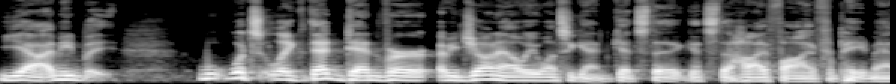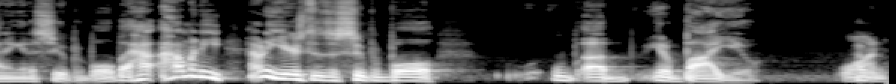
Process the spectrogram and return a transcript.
Yeah, I mean, but what's like that Denver? I mean, John Elway once again gets the gets the high five for Peyton Manning in a Super Bowl. But how, how many how many years does a Super Bowl, uh, you know, buy you? One.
